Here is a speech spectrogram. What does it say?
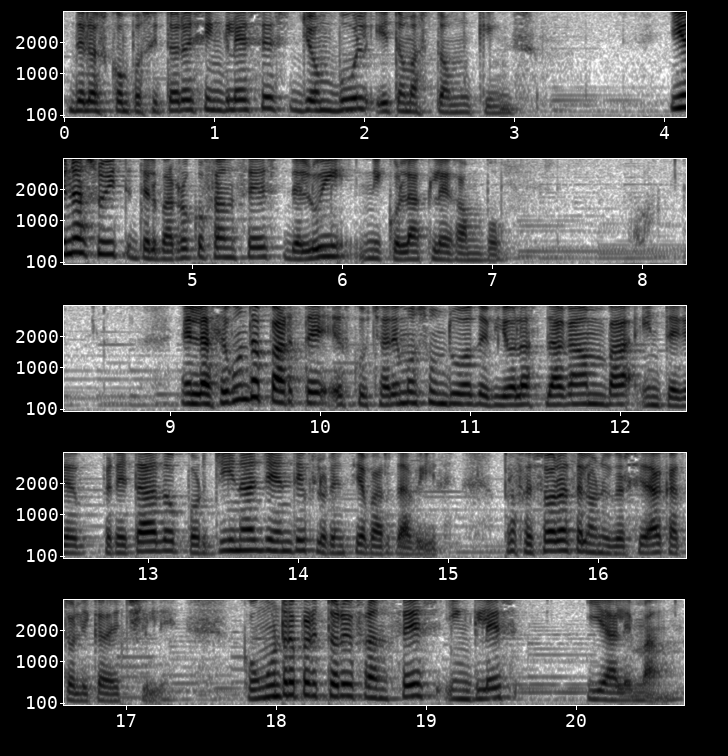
de los compositores ingleses John Bull y Thomas Tompkins, y una suite del barroco francés de Louis Nicolas Clegambeau. En la segunda parte escucharemos un dúo de violas da gamba interpretado por Gina Allende y Florencia Bardavid, profesoras de la Universidad Católica de Chile, con un repertorio francés, inglés y alemán.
